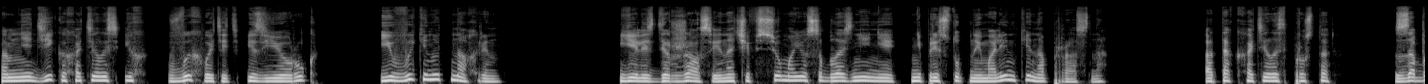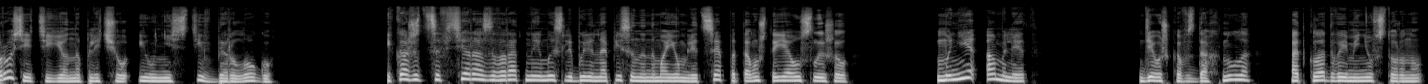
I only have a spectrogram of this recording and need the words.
А мне дико хотелось их выхватить из ее рук и выкинуть нахрен. Еле сдержался, иначе все мое соблазнение неприступной малинки напрасно. А так хотелось просто забросить ее на плечо и унести в берлогу, и, кажется, все развратные мысли были написаны на моем лице, потому что я услышал «Мне омлет». Девушка вздохнула, откладывая меню в сторону.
